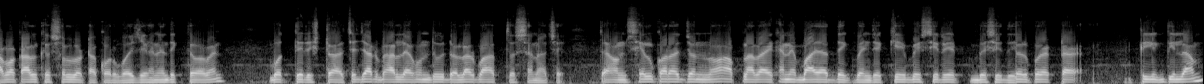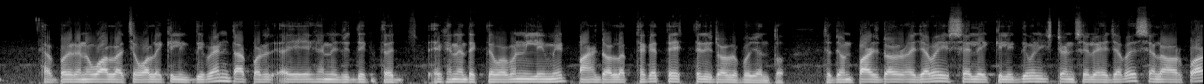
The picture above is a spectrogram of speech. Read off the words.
আবার কালকে ষোলোটা করব। যেখানে দেখতে পাবেন, বত্রিশটা আছে, যার ভ্যালু এখন দুই ডলার বাহাত্তর সেন্ট আছে। তো এখন সেল করার জন্য আপনারা এখানে বাজার দেখবেন যে কে বেশি রেট বেশি দিন এর উপর একটা ক্লিক দিলাম, তারপর এখানে ওয়াল আছে ওয়ালে ক্লিক দিবেন, তারপর এখানে যদি দেখতে এখানে দেখতে পাবেন লিমিট পাঁচ ডলার থেকে তেত্রিশ ডলার পর্যন্ত। তো যখন পাঁচ ডলার হয়ে যাবে সেলে ক্লিক দেবেন ইনস্ট্যান্ট সেল হয়ে যাবে সেল হওয়ার পর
